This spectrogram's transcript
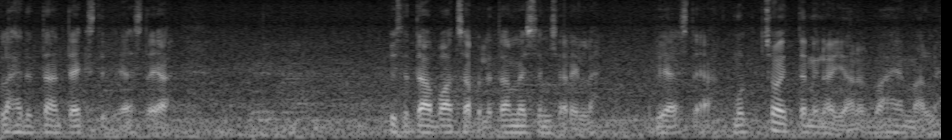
Lähetetään tekstiviestejä, pistetään WhatsAppille tai Messengerille viestejä, mutta soittaminen on jäänyt vähemmälle.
